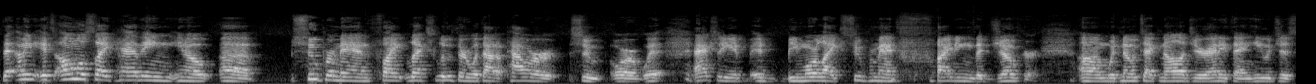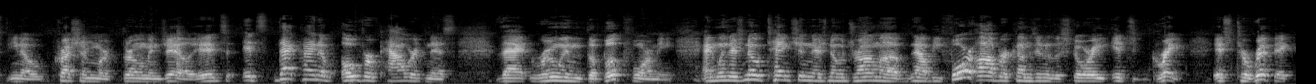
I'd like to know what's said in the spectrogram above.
that I mean, it's almost like having you know. Uh, Superman fight Lex Luthor without a power suit, or actually, it, would be more like Superman fighting the Joker um, with no technology or anything. He would just, you know, crush him or throw him in jail. It's it's that kind of overpoweredness that ruined the book for me. And when there's no tension, there's no drama. Now, before Abra comes into the story, it's great. It's terrific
